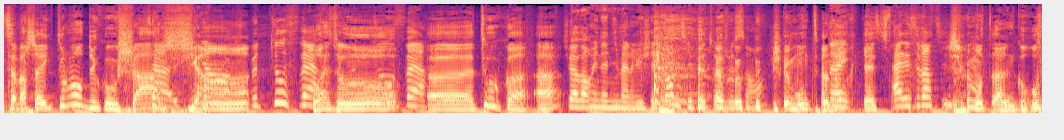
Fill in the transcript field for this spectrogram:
Ça marche avec tout le monde du coup. Chat, Ça, chien, tu peux tout faire. oiseau, Tu peux tout faire. euh, tout quoi. Hein Tu vas avoir une animalerie chez toi un petit peu, toi, je sens. je vais monter un Ouais. orchestre. Allez, c'est parti. Je vais monter un groupe.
